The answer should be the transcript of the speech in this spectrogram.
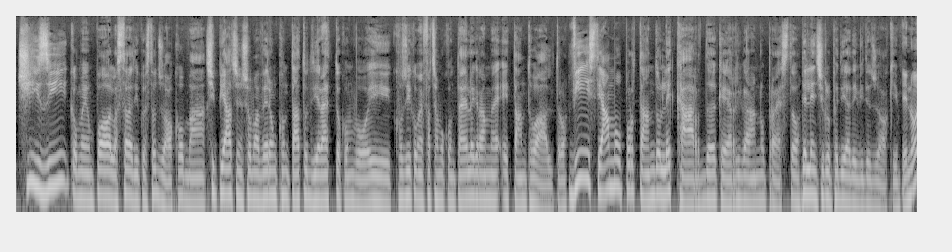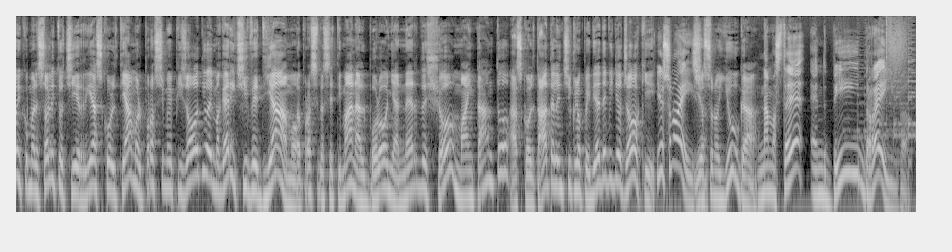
cheesy, come un po' la storia di questo gioco, ma ci piace insomma avere un contatto diretto con voi, così come facciamo con Telegram e tanto altro. Vi stiamo portando le card che arriveranno presto dell'enciclopedia dei videogiochi. E noi come al solito ci riascoltiamo il prossimo episodio e magari ci vediamo la prossima settimana al Bologna Nerd Show, ma intanto ascoltate l'enciclopedia dei videogiochi. Io sono Ace. Io sono Yuga. Namaste and be brave.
